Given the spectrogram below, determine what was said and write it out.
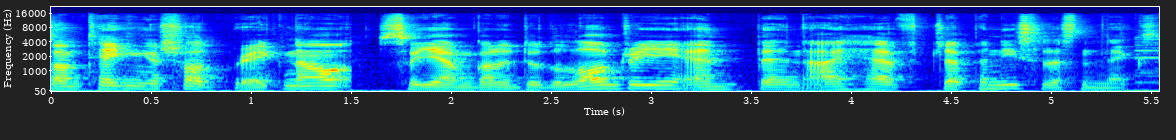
So I'm taking a short break now. So yeah, I'm gonna do the laundry and then I have Japanese lesson next.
